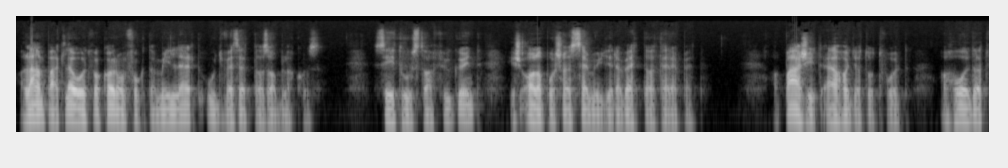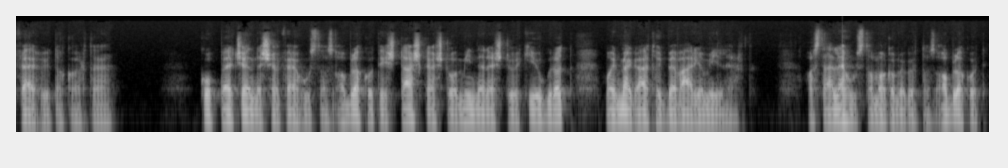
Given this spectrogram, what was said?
A lámpát leoltva karon fogta Millert, úgy vezette az ablakhoz. Széthúzta a függönyt, és alaposan szemügyre vette a terepet. A pázsit elhagyatott volt, a holdat felhőt akarta el. Koppel csendesen felhúzta az ablakot, és táskástól mindenestől kiugrott, majd megállt, hogy bevárja Millert. Aztán lehúzta maga mögött az ablakot,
